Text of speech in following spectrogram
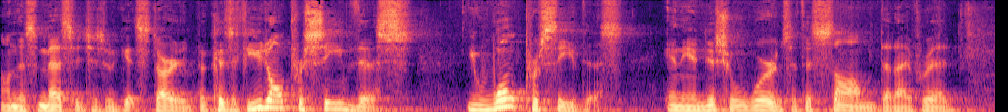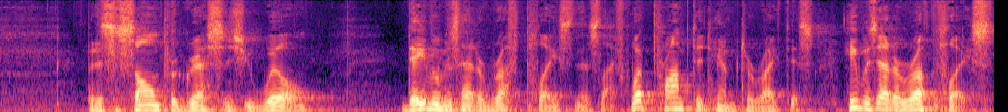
on this message as we get started. Because if you don't perceive this, you won't perceive this in the initial words of this psalm that I've read. But as the psalm progresses, you will. David was at a rough place in his life. What prompted him to write this? He was at a rough place.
